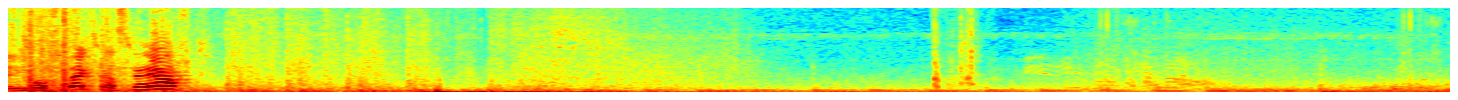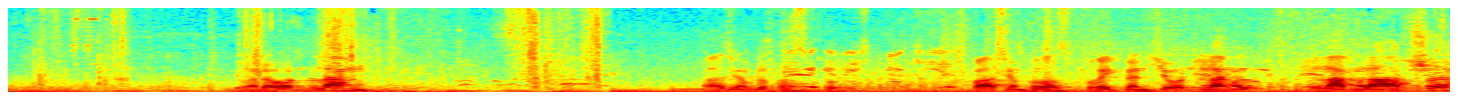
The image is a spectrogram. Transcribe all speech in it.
Ding muss weg, das nervt! Gehen wir da unten lang? Ich weiß nicht, ob das was, ich weiß nicht, ob das was bringt, wenn ich hier unten lang, lang latsche.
